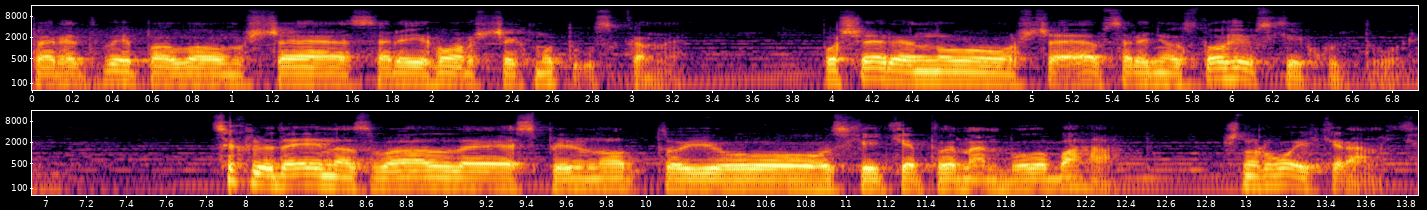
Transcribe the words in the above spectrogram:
перед випалом ще сирий горщик мотузками, поширену ще в середньостогівській культурі. Цих людей назвали спільнотою, оскільки племен було багато шнурової кераміки.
